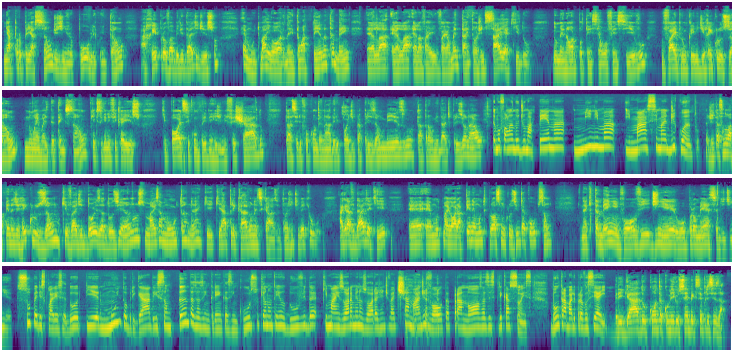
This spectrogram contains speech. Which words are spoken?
em apropriação de dinheiro público, então a reprovabilidade disso é muito maior, né? Então a pena também ela ela ela vai vai aumentar. Então a gente sai aqui do do menor potencial ofensivo, vai para um crime de reclusão, não é mais detenção. O que, que significa isso? Que pode ser cumprido em regime fechado, tá? Se ele for condenado, ele pode ir para a prisão mesmo, tá? Para a unidade prisional. Estamos falando de uma pena mínima e máxima de quanto? A gente está falando de uma pena de reclusão que vai de 2 a 12 anos, mais a multa né, que, que é aplicável nesse caso. Então a gente vê que o, a gravidade aqui é, é muito maior. A pena é muito próxima, inclusive, da corrupção né, que também envolve dinheiro ou promessa de dinheiro. Super esclarecedor, Pierre, muito obrigada. E são tantas as encrencas em curso que eu não tenho dúvida que mais hora menos hora a gente vai te chamar de volta para novas explicações. Bom trabalho para você aí. Obrigado, conta comigo sempre que você precisar.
